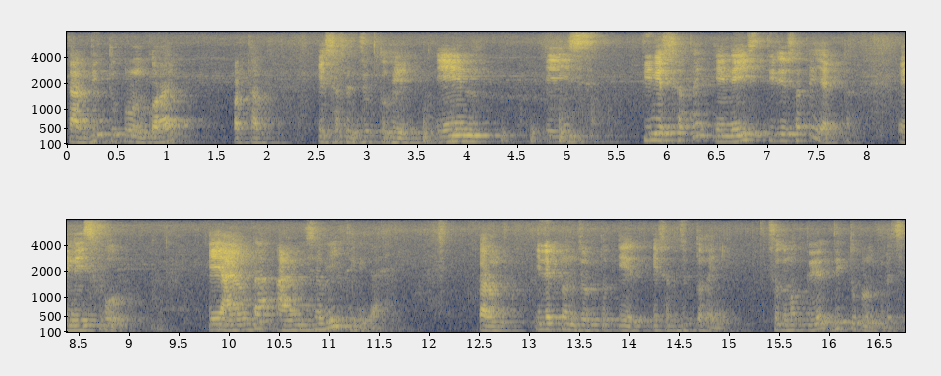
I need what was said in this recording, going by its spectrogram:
তার দ্বিত্ব পূরণ করায়, অর্থাৎ এর সাথে যুক্ত হয়ে এন এইচ তিনের সাথে এন এইচ তিনের সাথে একটা এন এইচ ফোর এই আয়নটা আয়ন হিসাবেই থেকে যায়। কারণ ইলেকট্রন যুক্ত এর এর সাথে যুক্ত হয়নি, শুধুমাত্র এর দ্বিত্ব পূরণ করেছে।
